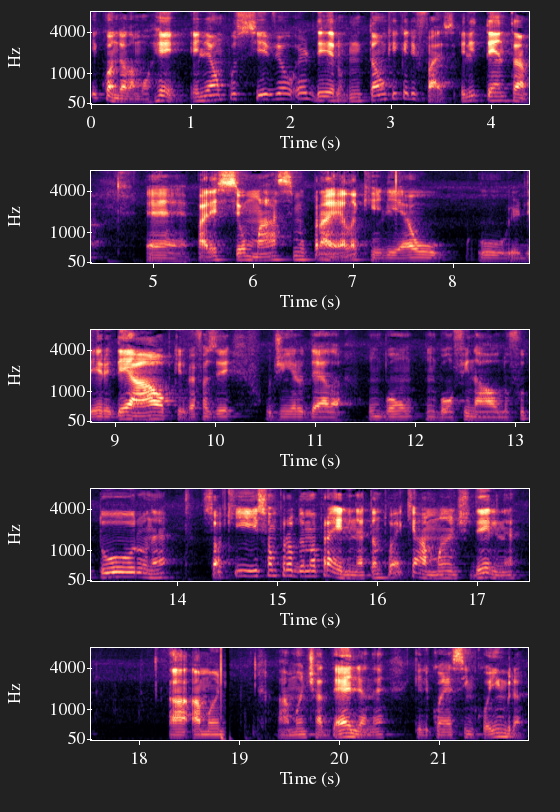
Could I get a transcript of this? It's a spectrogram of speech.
E quando ela morrer, ele é um possível herdeiro. Então, o que, que ele faz? Ele tenta é, parecer o máximo para ela que ele é o, o herdeiro ideal, porque ele vai fazer o dinheiro dela um bom, um bom final no futuro, né? Só que isso é um problema para ele, né? Tanto é que a amante dele, né? A amante, a amante Adélia, né? Que ele conhece em Coimbra,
